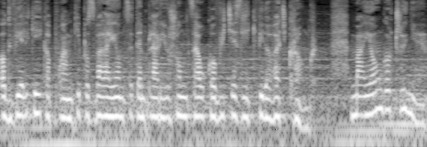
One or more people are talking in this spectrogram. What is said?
od wielkiej kapłanki pozwalający templariuszom całkowicie zlikwidować krąg. Mają go czy nie?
